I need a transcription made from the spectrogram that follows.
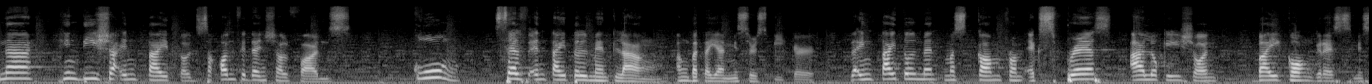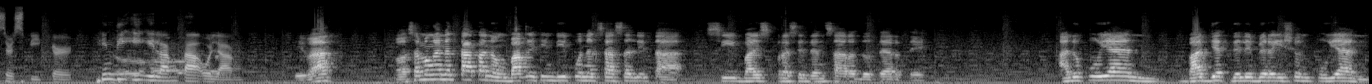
na hindi siya entitled sa confidential funds kung self-entitlement lang ang batayan, Mr. Speaker the entitlement must come from express allocation by Congress, Mr. Speaker. Hindi iilang tao lang. Di ba? O, sa mga nagtatanong, bakit hindi po nagsasalita si Vice President Sara Duterte? Ano po yan? Budget deliberation po yan.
